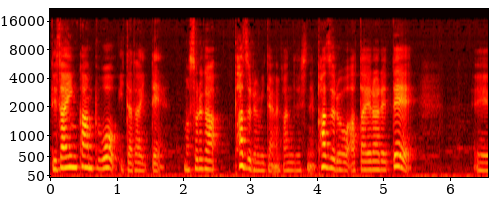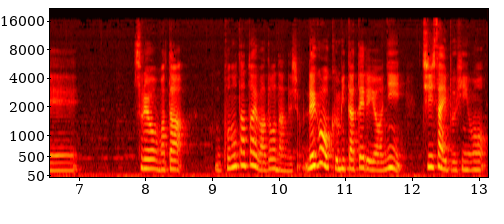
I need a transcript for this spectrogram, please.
デザインカンプをいただいて、まあ、それがパズルみたいな感じですね。パズルを与えられて、えー、それをまたこの例えはどうなんでしょう。レゴを組み立てるように小さい部品を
